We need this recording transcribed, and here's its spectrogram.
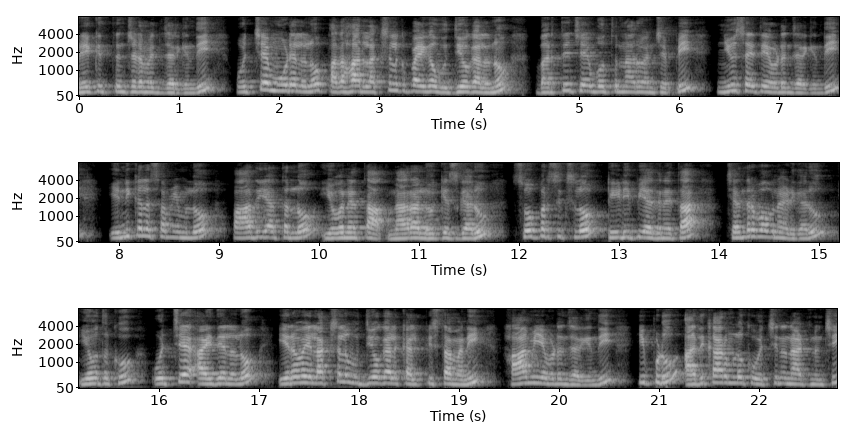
రేకెత్తించడం అయితే జరిగింది. వచ్చే మూడేళ్ళలో పదహారు లక్షలకు పైగా ఉద్యోగాలను భర్తీ చేయబోతున్నారు అని చెప్పి న్యూస్ అయితే ఇవ్వడం జరిగింది. ఎన్నికల సమయంలో పాదయాత్రలో యువనేత నారా లోకేష్ గారు సూపర్ సిక్స్లో టీడీపీ అధినేత చంద్రబాబు నాయుడు గారు యువతకు వచ్చే ఐదేళ్ళలో ఇరవై లక్షల ఉద్యోగాలు కల్పిస్తామని హామీ ఇవ్వడం జరిగింది. ఇప్పుడు అధికారంలోకి వచ్చిన నాటి నుంచి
